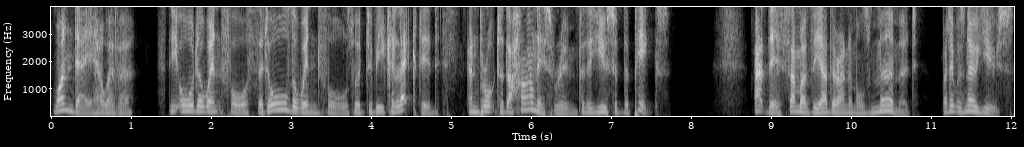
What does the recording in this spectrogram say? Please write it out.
One day, however, the order went forth that all the windfalls were to be collected and brought to the harness room for the use of the pigs. At this, some of the other animals murmured, but it was no use.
